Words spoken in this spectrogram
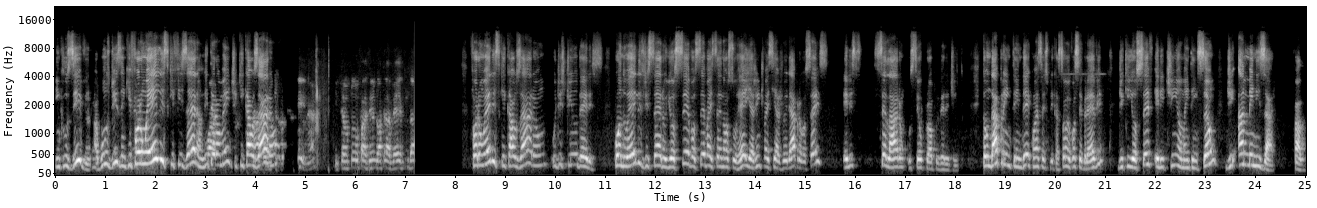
Inclusive, alguns dizem que foram eles que fizeram, literalmente, que causaram. Né? Então, estou fazendo através da. Foram eles que causaram o destino deles. Quando eles disseram, Yosef, você vai ser nosso rei e a gente vai se ajoelhar para vocês, eles selaram o seu próprio veredito. Então dá para entender com essa explicação, eu vou ser breve, de que Yosef ele tinha uma intenção de amenizar. Fala.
